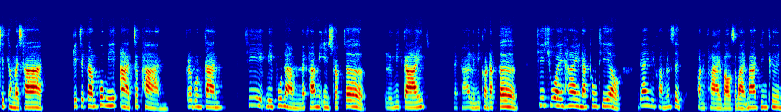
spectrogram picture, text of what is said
ชิดธรรมชาติ กิจกรรมพวกนี้อาจจะผ่านกระบวนการที่มีผู้นำนะคะ มี Instructor หรือมีไกด์นะคะ หรือมี Conductor ที่ช่วยให้นักท่องเที่ยวได้มีความรู้สึกผ่อนคลายเบาสบายมากยิ่งขึ้น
